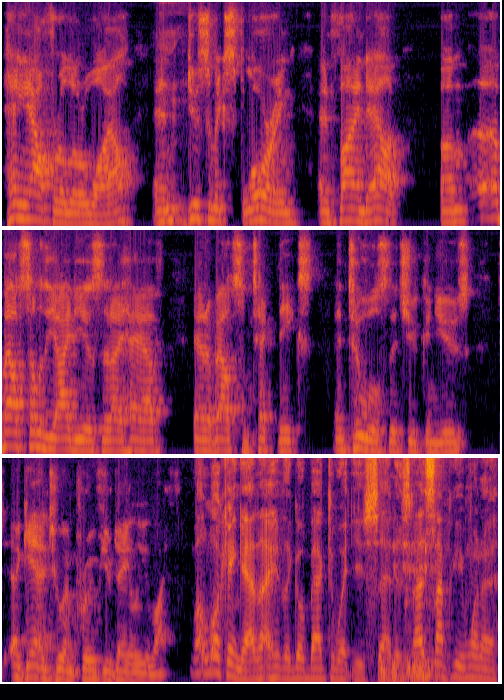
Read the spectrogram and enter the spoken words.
hang out for a little while and do some exploring and find out um, about some of the ideas that I have and about some techniques and tools that you can use again to improve your daily life. Well, looking at it, I have to go back to what you said. It's not something you want to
